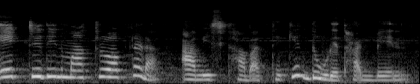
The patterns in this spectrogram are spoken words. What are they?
একটি দিন মাত্র আপনারা আমিষ খাবার থেকে দূরে থাকবেন।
